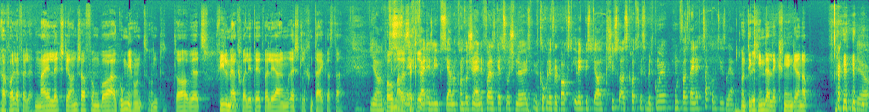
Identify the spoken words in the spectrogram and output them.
Auf alle Fälle. Meine letzte Anschaffung war ein Gummihund und da habe ich jetzt viel mehr Qualität, weil ich einen restlichen Teig aus der ja, das ist echt fein, ich lieb's, ja. Man kann so schnell einfallen, es geht so schnell. Mit Kochlöffel brauchst du ewig, bis der Schüssel auskotzt ist und mit dem Gummihund fast eine, zack, und sie ist leer. Und die Kinder lecken ihn gern ab. ja.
